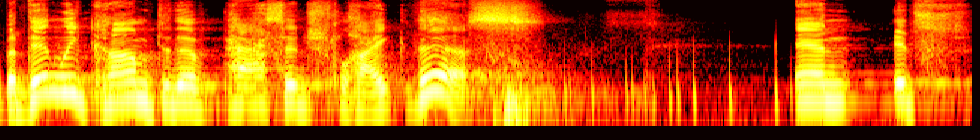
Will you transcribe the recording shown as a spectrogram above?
But then we come to the passage like this. And it's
